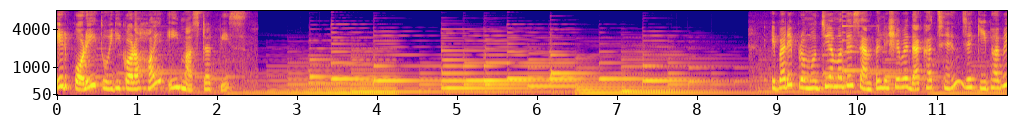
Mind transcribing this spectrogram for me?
এরপরেই তৈরি করা হয় এই মাস্টারপিস। এবারে প্রমোদজি আমাদের স্যাম্পল হিসেবে দেখাচ্ছেন যে কীভাবে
